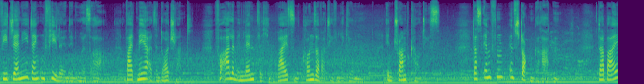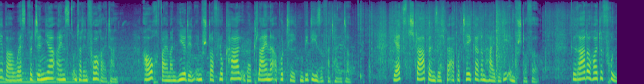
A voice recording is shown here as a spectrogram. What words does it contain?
Wie Jenny denken viele in den USA. Weit mehr als in Deutschland. Vor allem in ländlichen, weißen, konservativen Regionen. In Trump-Countys. Das Impfen ins Stocken geraten. Dabei war West Virginia einst unter den Vorreitern. Auch weil man hier den Impfstoff lokal über kleine Apotheken wie diese verteilte. Jetzt stapeln sich bei Apothekerin Heidi die Impfstoffe. Gerade heute früh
